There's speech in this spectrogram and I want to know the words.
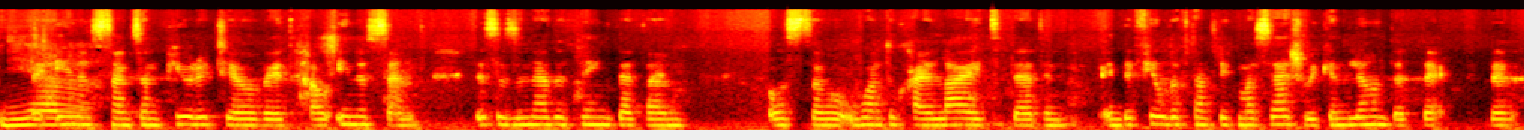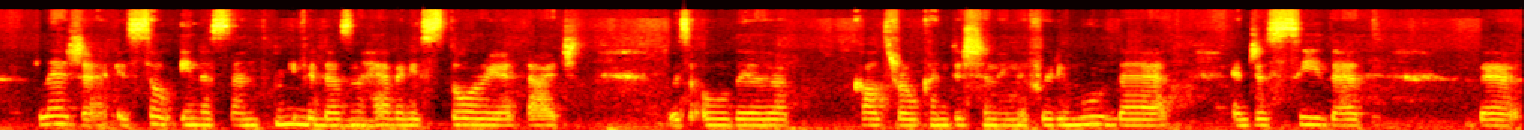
Yeah. The innocence and purity of it, how innocent. This is another thing that I'm also want to highlight that in, in the field of tantric massage we can learn that the, the pleasure is so innocent mm. if it doesn't have any story attached with all the cultural conditioning. If we remove that and just see that the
